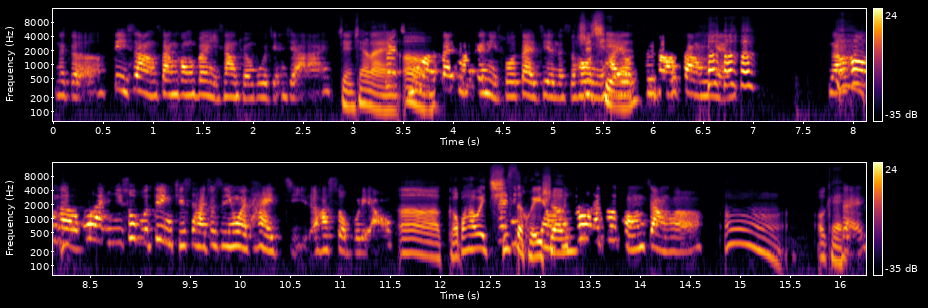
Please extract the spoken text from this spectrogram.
那个地上三公分以上全部剪下来，剪下来。最起码在他跟你说再见的时候，你还有知道上面。然后呢，万一说不定其实他就是因为太挤了，他受不了。嗯，搞不好会起死回生。然后他就重长了。嗯。OK，对，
